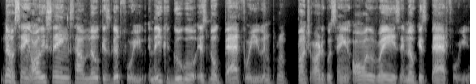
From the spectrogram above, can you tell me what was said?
No, saying all these things how milk is good for you, and then you could Google is milk bad for you, and put a bunch of articles saying all the ways that milk is bad for you.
